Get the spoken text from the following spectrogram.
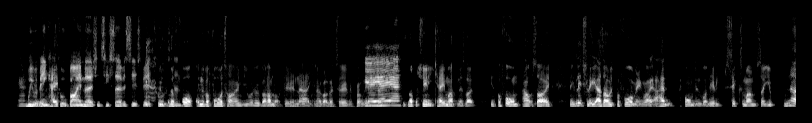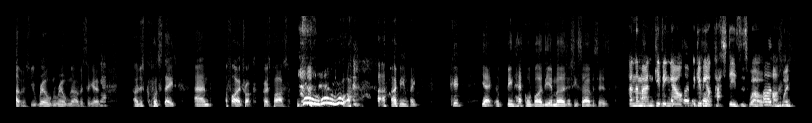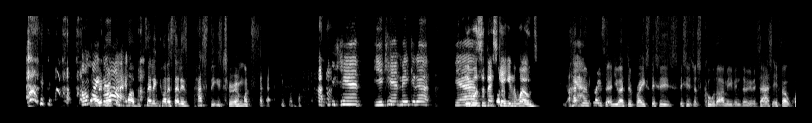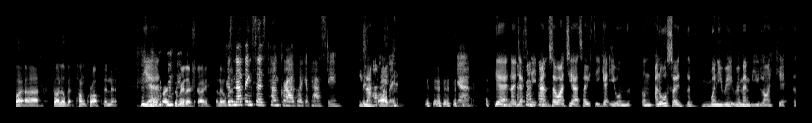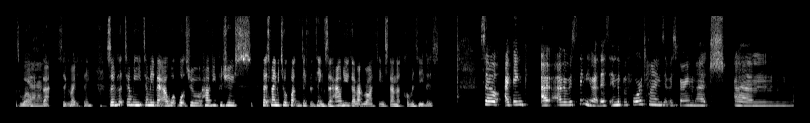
yeah. we were being heckled by emergency services vehicles. And... in the before time, you would have gone, I'm not doing that. You know, I've got to go to the probably. Yeah, yeah, yeah. This opportunity came up, and it's like, you perform outside. And it, literally, as I was performing, right, I hadn't performed in what nearly six months. So you're nervous. You're real, real nervous again. Yeah. I just come on stage, and a fire truck goes past. I mean, like, could yeah, being heckled by the emergency services and the man giving out so giving fun. out pasties as well oh, halfway. oh my god! Pub selling kind of sell his pasties during my set. you can't you can't make it up. Yeah, it was the best gig in the world. I had Yeah. to embrace it, and you had to embrace this is this is just cool that I'm even doing this. Actually, it felt quite uh felt a little bit punk rock, didn't it? Yeah, Very guerrilla show, a little bit. Because nothing says punk rock like a pasty. exactly. Honestly. Yeah. Yeah, no, definitely. And so I yeah, I totally get you on the on, and also the when you re- remember you like it as well. Yeah. That's a great thing. So look, tell me, tell me about what what's your how do you produce? Let's maybe talk about the different things. So how do you go about writing stand up comedy, Liz? So I think I, I was thinking about this in the before times. It was very much um,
